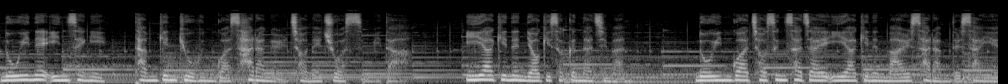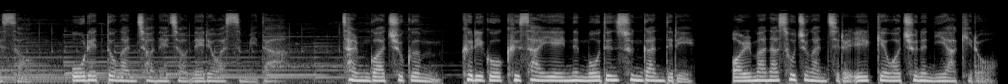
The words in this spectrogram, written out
노인의 인생이 담긴 교훈과 사랑을 전해 주었습니다. 이야기는 여기서 끝나지만 노인과 저승사자의 이야기는 마을 사람들 사이에서 오랫동안 전해져 내려왔습니다. 삶과 죽음, 그리고 그 사이에 있는 모든 순간들이 얼마나 소중한지를 일깨워 주는 이야기로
